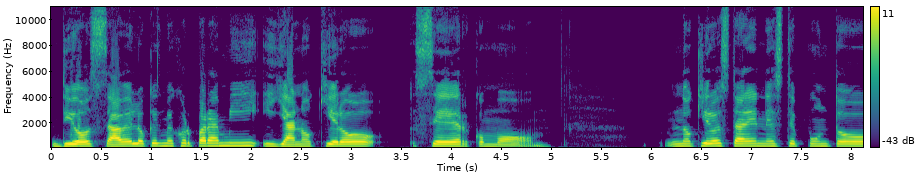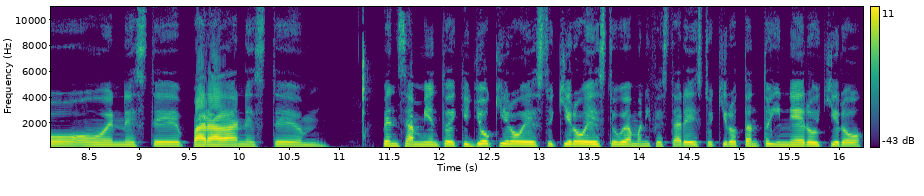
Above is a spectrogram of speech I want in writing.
Dios sabe lo que es mejor para mí y ya no quiero ser como no quiero estar en este punto o en este parada en este pensamiento de que yo quiero esto y quiero esto, voy a manifestar esto, y quiero tanto dinero, y quiero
